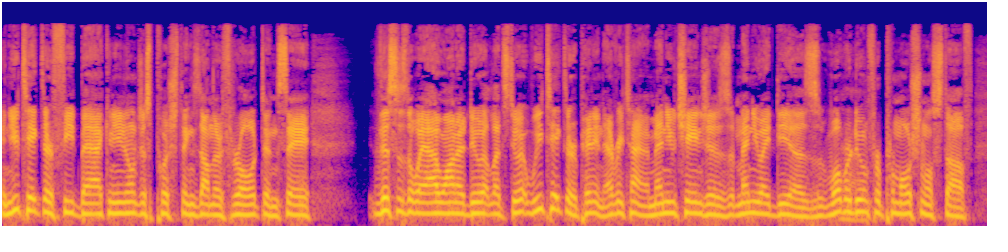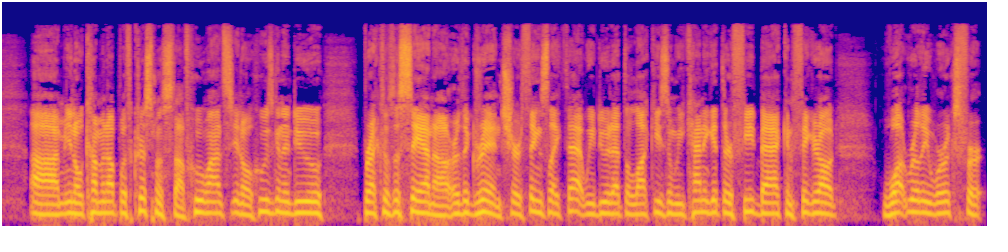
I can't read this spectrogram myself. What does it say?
and you take their feedback and you don't just push things down their throat and say, this is the way I want to do it. Let's do it. We take their opinion every time. A menu changes, menu ideas, what we're doing for promotional stuff. Um, you know, coming up with Christmas stuff. Who wants, you know, who's going to do Breakfast with Santa or the Grinch or things like that. We do it at the Luckies and we kind of get their feedback and figure out what really works for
